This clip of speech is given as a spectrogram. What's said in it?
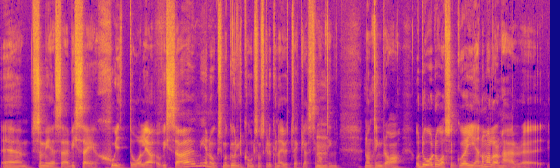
Eh, som är så här, vissa är skitdåliga och vissa är nog små guldkorn som skulle kunna utvecklas till någonting, någonting bra. Och då och då så går jag igenom alla de här eh,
